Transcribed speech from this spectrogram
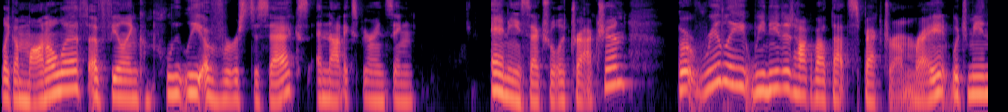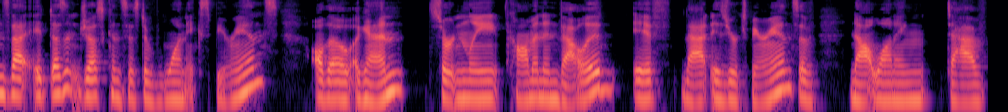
like a monolith of feeling completely averse to sex and not experiencing any sexual attraction. But really, we need to talk about that spectrum, right? Which means that it doesn't just consist of one experience, although, again, certainly common and valid if that is your experience of not wanting to have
